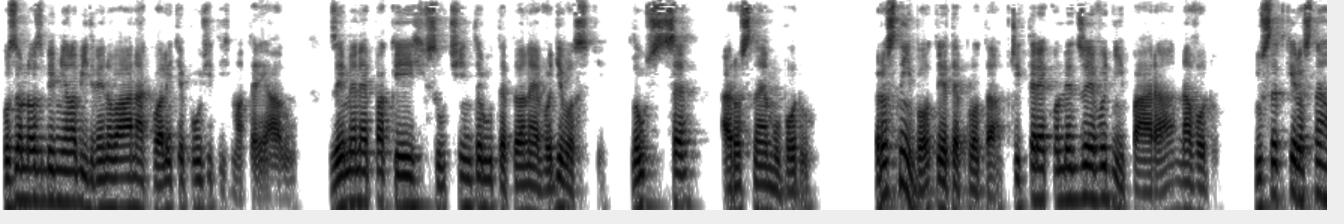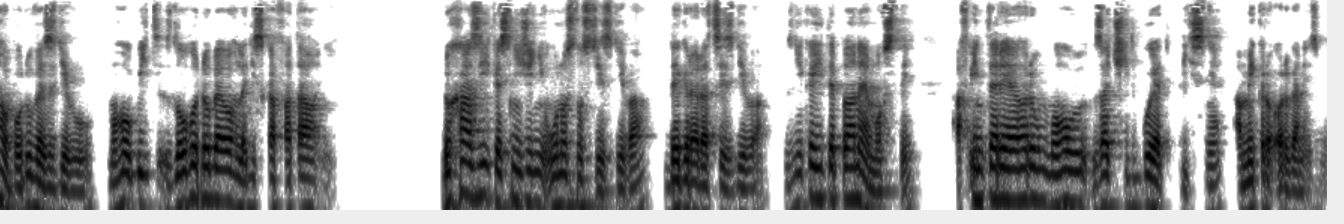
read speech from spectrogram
pozornost by měla být věnována kvalitě použitých materiálů, zejména pak jejich součinitelů tepelné vodivosti, tloušťce a rostnému bodu. Rostný bod je teplota, při které kondenzuje vodní pára na vodu. Důsledky rostného bodu ve zdivu mohou být z dlouhodobého hlediska fatální. Dochází ke snížení únosnosti zdiva, degradaci zdiva, vznikají tepelné mosty a v interiéru mohou začít bujet plísně a mikroorganismy.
